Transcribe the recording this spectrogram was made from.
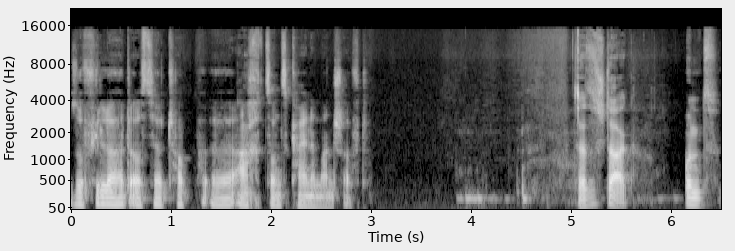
So viele hat aus der Top äh, 8 sonst keine Mannschaft. Das ist stark. Und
